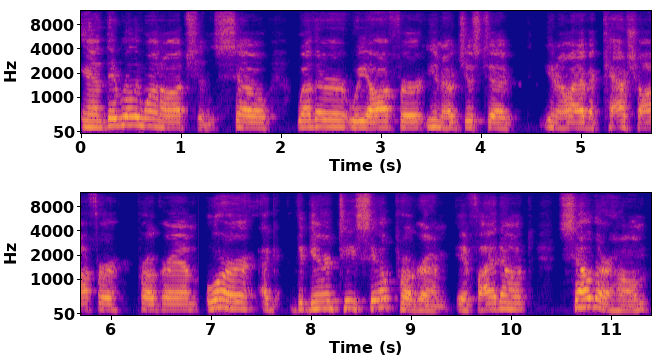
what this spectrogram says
and they really want options. So whether we offer, you know, just a, you know, I have a cash offer program or a, the guarantee sale program. If I don't sell their home,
